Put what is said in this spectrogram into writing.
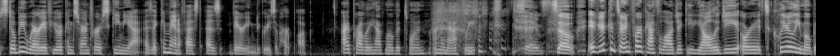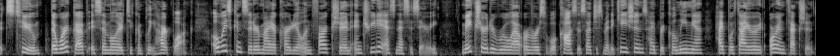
still be wary if you are concerned for ischemia, as it can manifest as varying degrees of heart block. I probably have Mobitz 1. I'm an athlete. Same. So, if you're concerned for pathologic etiology or it's clearly Mobitz 2, the workup is similar to complete heart block. Always consider myocardial infarction and treat it as necessary. Make sure to rule out reversible causes such as medications, hyperkalemia, hypothyroid, or infections.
